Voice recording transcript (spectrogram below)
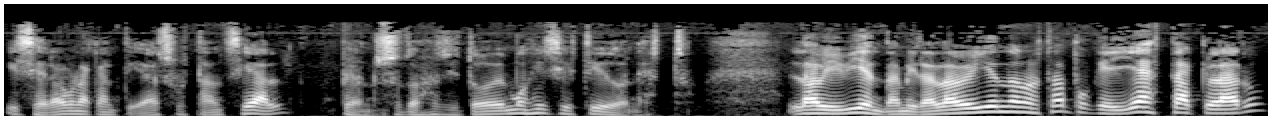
y será una cantidad sustancial, pero nosotros así todo hemos insistido en esto. La vivienda, mira, la vivienda no está porque ya está claro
